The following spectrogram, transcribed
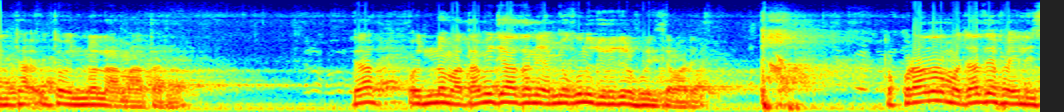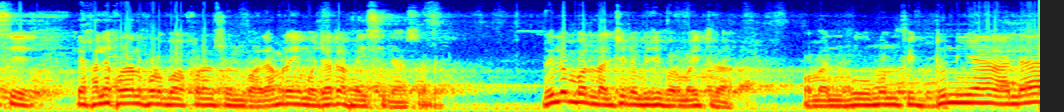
এটা অন্য লা, মাতার। না অন্য মাত, আমি যা জানি আমি কোনো জোরে জোরে পড়িতে পারি তো কোরআনের মজা যে ফাইলিছে যে খালি কোরআন পড়ব কোরআন শুনব আমরা এই মজাটা পাইছি না আসলে দুই নম্বর লালচি নবীজি ফরমাইতরা ওমান হুমুন দুনিয়া লা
